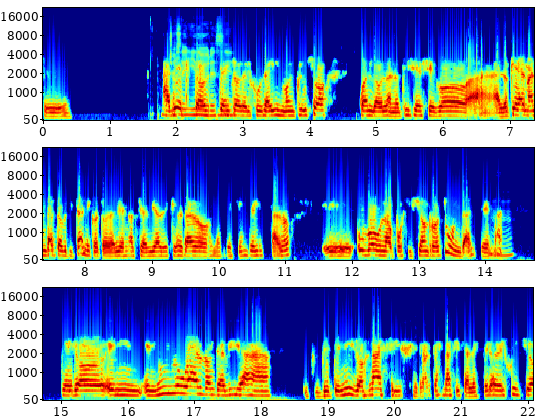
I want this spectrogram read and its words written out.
eh, adeptos dentro del judaísmo, incluso cuando la noticia llegó a, lo que era el mandato británico, todavía no se había declarado la creación del Estado, eh, hubo una oposición rotunda al tema. Pero en, en un lugar donde había detenidos nazis, jerarcas nazis a la espera del juicio,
